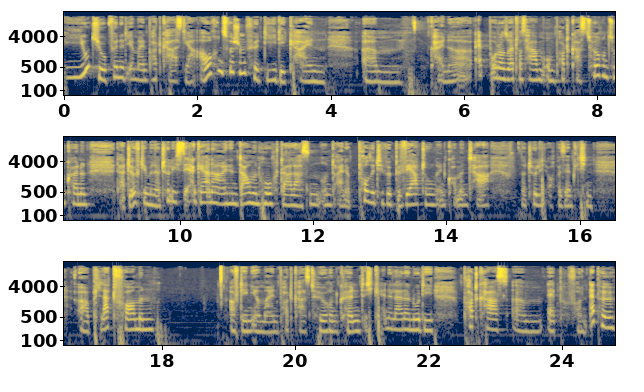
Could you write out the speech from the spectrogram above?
YouTube findet ihr meinen Podcast ja auch inzwischen für die, die kein ähm, keine App oder so etwas haben, um Podcast hören zu können, da dürft ihr mir natürlich sehr gerne einen Daumen hoch dalassen und eine positive Bewertung, einen Kommentar, natürlich auch bei sämtlichen äh, Plattformen. Auf denen ihr meinen Podcast hören könnt. Ich kenne leider nur die Podcast-App ähm, von Apple.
